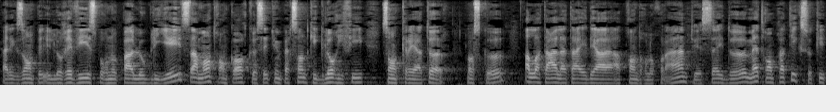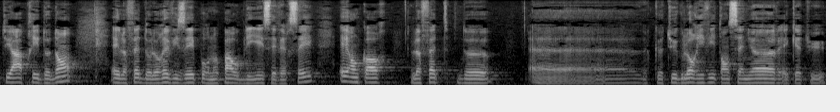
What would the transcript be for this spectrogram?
par exemple, il le révise pour ne pas l'oublier, ça montre encore que c'est une personne qui glorifie son Créateur. Lorsque Allah Ta'ala t'a aidé à apprendre le Coran, tu essayes de mettre en pratique ce que tu as appris dedans et le fait de le réviser pour ne pas oublier ces versets et encore le fait de euh, que tu glorifies ton Seigneur et que tu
